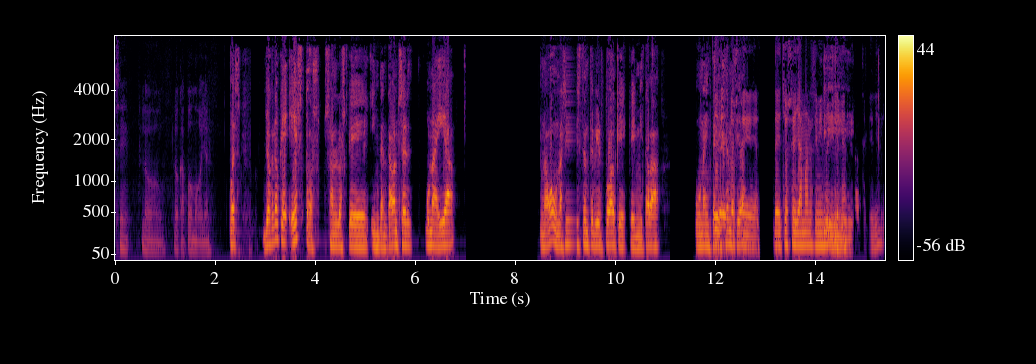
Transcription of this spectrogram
Sí, lo, lo capó mogollón. Pues yo creo que estos son los que intentaban ser una IA, ¿no? Un asistente virtual que, que imitaba una Sí, de, hecho, inteligencia se, de hecho, se llaman a sí mismos Y- inteligencias artificiales.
